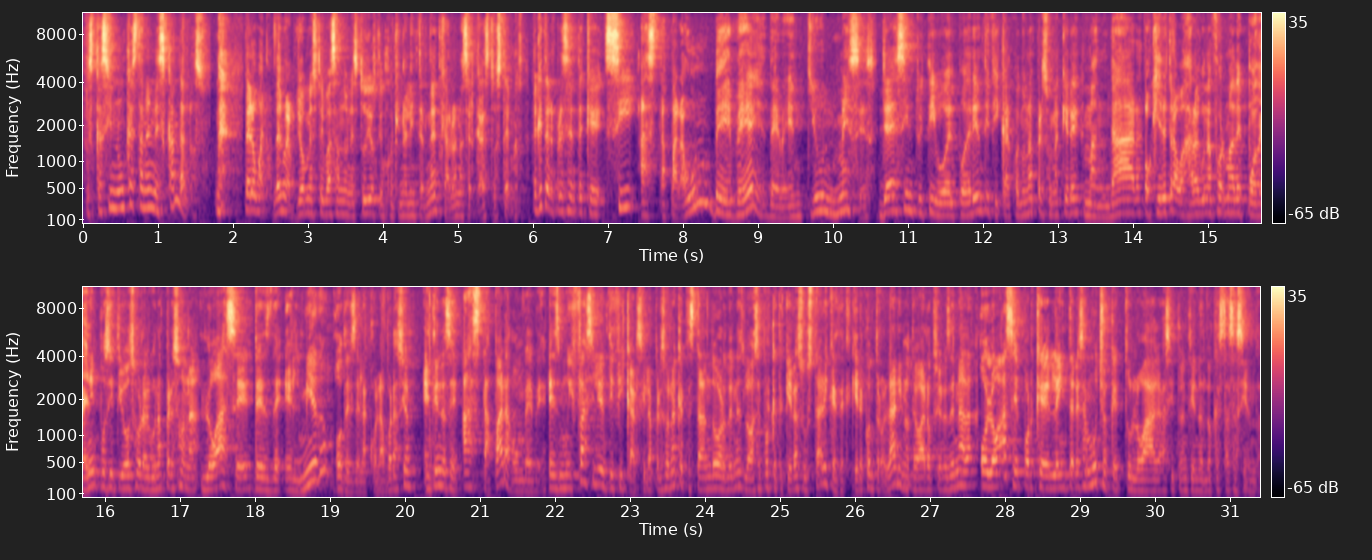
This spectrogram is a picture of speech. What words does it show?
pues, casi nunca están en escándalos. Pero bueno, de nuevo, yo me estoy basando en estudios que encontré en el Internet que hablan acerca de estos temas. Hay que tener presente que si hasta para un bebé de 21 meses ya es intuitivo el poder identificar cuando una persona quiere mandar o quiere trabajar alguna forma de poder impositivo sobre alguna persona, lo hace desde el miedo o desde la colaboración. Entiéndase, hasta para un bebé es muy fácil identificar si la persona que te está dando órdenes lo hace porque te quiere asustar y que te quiere controlar y no te va a dar opciones de nada o lo hace porque le interesa mucho que tú lo hagas y tú entiendas lo que estás haciendo.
